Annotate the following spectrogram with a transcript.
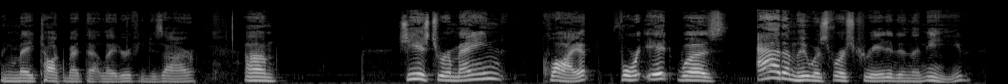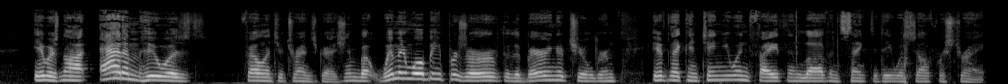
We may talk about that later if you desire. Um, she is to remain quiet, for it was Adam who was first created and then Eve. It was not Adam who was fell into transgression, but women will be preserved through the bearing of children if they continue in faith and love and sanctity with self restraint.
